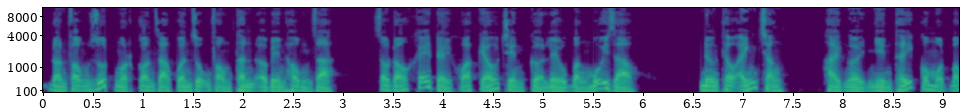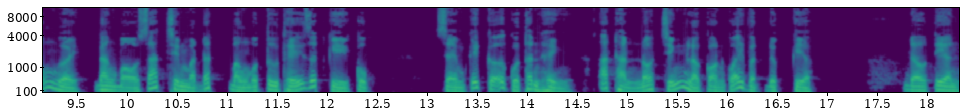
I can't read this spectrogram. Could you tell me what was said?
đoàn phong rút một con dao quân dụng phòng thân ở bên hông ra, sau đó khẽ đẩy khóa kéo trên cửa lều bằng mũi dao. Nương theo ánh trăng, hai người nhìn thấy có một bóng người đang bò sát trên mặt đất bằng một tư thế rất kỳ cục. Xem kích cỡ của thân hình, át hẳn nó chính là con quái vật đực kia. Đầu tiên,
